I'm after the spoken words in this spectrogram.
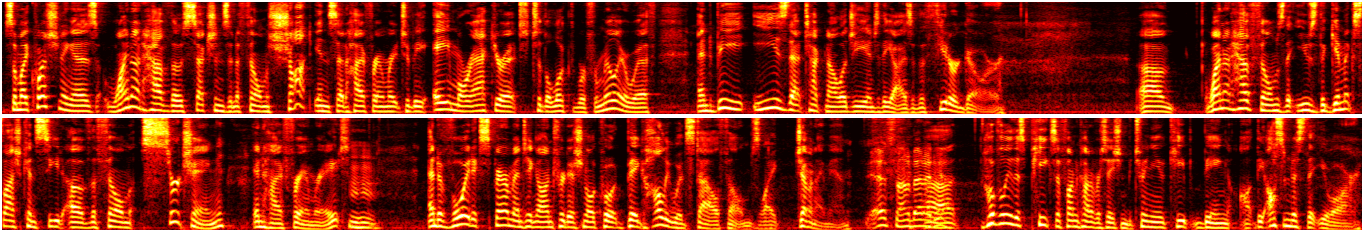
So, my questioning is why not have those sections in a film shot in said high frame rate to be A, more accurate to the look that we're familiar with, and B, ease that technology into the eyes of the theater goer? Um, why not have films that use the gimmick slash conceit of the film searching in high frame rate? and avoid experimenting on traditional, quote, big Hollywood style films like Gemini Man. Yeah, it's not a bad idea. Uh, hopefully, this piques a fun conversation between you. Keep being uh, the awesomeness that you are.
